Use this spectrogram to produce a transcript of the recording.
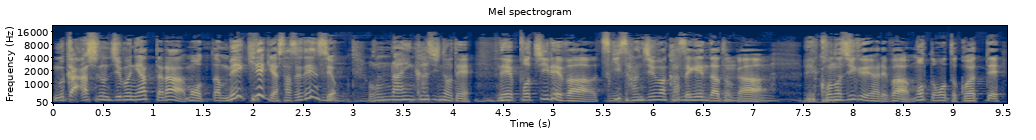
昔の自分にあったら、もう目キラキラさせてんすよ。オンラインカジノで、ね、ポチれば月30万稼げんだとか、え、この授業やれば、もっともっとこうやって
